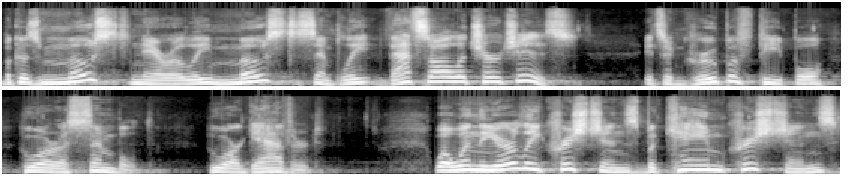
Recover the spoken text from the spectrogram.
Because most narrowly, most simply, that's all a church is it's a group of people who are assembled, who are gathered. Well, when the early Christians became Christians,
